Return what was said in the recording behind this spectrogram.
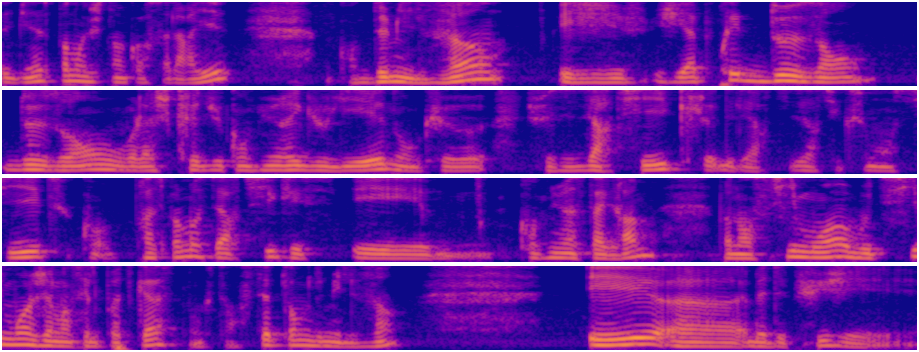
business pendant que j'étais encore salarié, donc en 2020. Et j'ai à peu près deux ans deux ans où voilà, je crée du contenu régulier. Donc, euh, je faisais des articles, des, articles sur mon site. Principalement, c'était articles et, euh, contenu Instagram. Pendant six mois, au bout de six mois, j'ai lancé le podcast. Donc, c'était en septembre 2020. Et euh, bah, depuis, j'ai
